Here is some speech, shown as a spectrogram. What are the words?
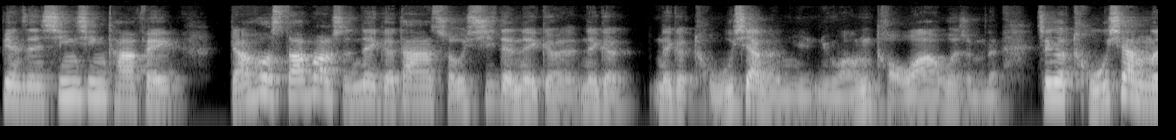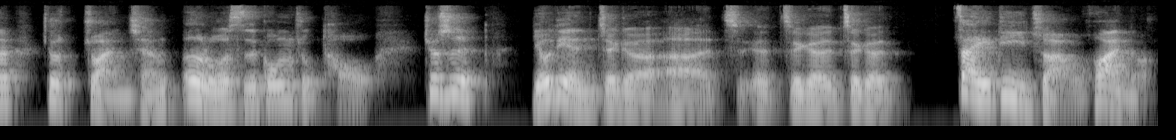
变成星星咖啡。然后 Starbucks 那个大家熟悉的那个那个那个图像女女王头啊或者什么的，这个图像呢就转成俄罗斯公主头，就是有点这个呃这个这个这个在地转换哦。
